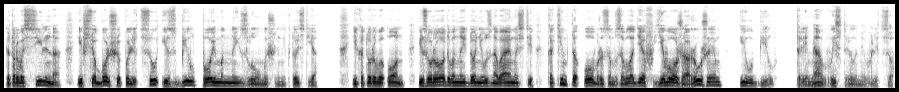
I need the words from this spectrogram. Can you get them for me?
которого сильно и все больше по лицу избил пойманный злоумышленник, то есть я и которого он, изуродованный до неузнаваемости, каким-то образом завладев его же оружием, и убил тремя выстрелами в лицо,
